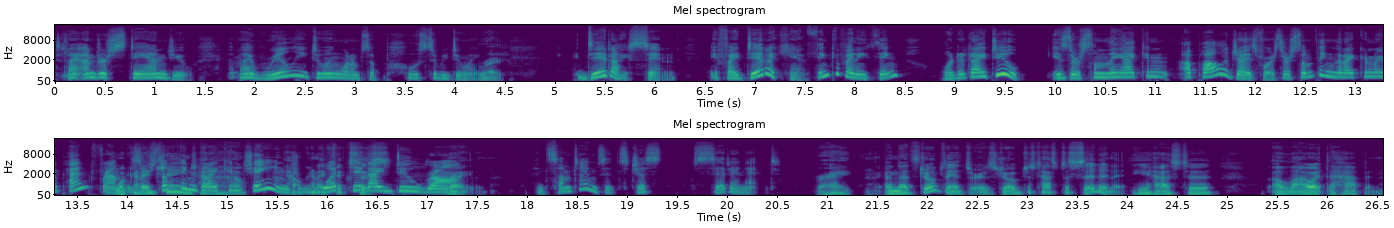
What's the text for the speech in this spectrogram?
Did I understand you? Am I really doing what I'm supposed to be doing? Right. Did I sin? If I did, I can't think of anything. What did I do? Is there something I can apologize for? Is there something that I can repent from? Is there I something change? that how, I can how, change? How can I what did this? I do wrong? Right. And sometimes it's just sit in it. Right. And that's Job's answer is Job just has to sit in it. He has to allow it to happen.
